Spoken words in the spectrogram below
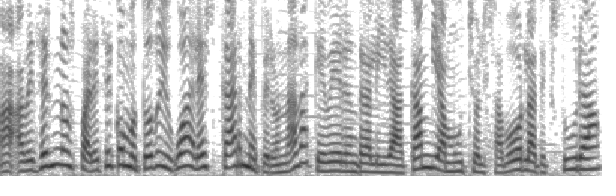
A veces nos parece como todo igual, es carne, pero nada que ver en realidad. Cambia mucho el sabor, la textura.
